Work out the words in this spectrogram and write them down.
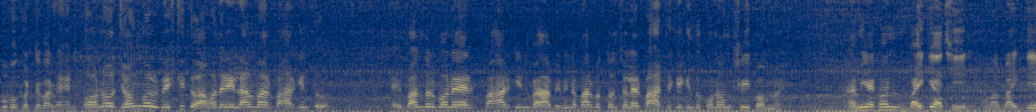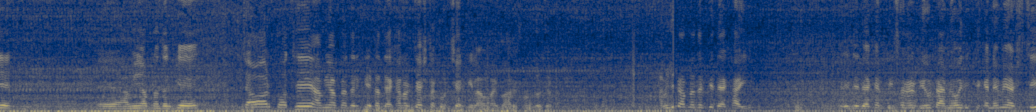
উপভোগ করতে পারবেন। ঘন জঙ্গল বেষ্টিত আমাদের এই লালমার পাহাড় কিন্তু। এই বান্দরবনের পাহাড় কিংবা বিভিন্ন পার্বত্য অঞ্চলের পাহাড় থেকে কিন্তু কোনো অংশেই কম নয়। আমি এখন বাইকে আছি, আমার বাইক দিয়ে আমি আপনাদেরকে যাওয়ার পথে আমি আপনাদেরকে এটা দেখানোর চেষ্টা করছি আর কি লালমাই পাহাড়ের সৌন্দর্যটা। আমি যেটা আপনাদেরকে দেখাই, এই যে দেখেন পিছনের ভিউটা, আমি ওই দিক থেকে নেমে আসছি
